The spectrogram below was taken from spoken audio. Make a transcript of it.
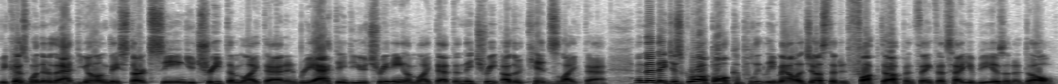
Because when they're that young, they start seeing you treat them like that and reacting to you treating them like that, then they treat other kids like that. And then they just grow up all completely maladjusted and fucked up and think that's how you be as an adult.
